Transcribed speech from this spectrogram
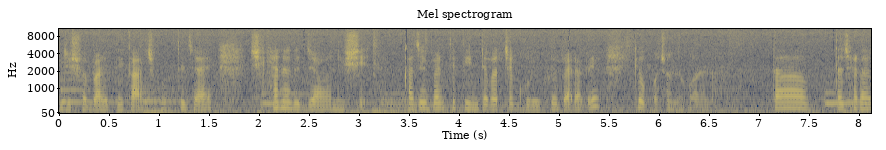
যেসব বাড়িতে কাজ করতে যায়, সেখানে ওদের যাওয়া নিষেধ। কাজের বাড়িতে তিনটে বাচ্চা ঘুরে ঘুরে বেড়াবে, কেউ পছন্দ করে না। তা, তাছাড়া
